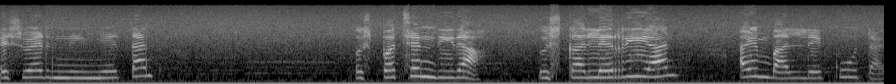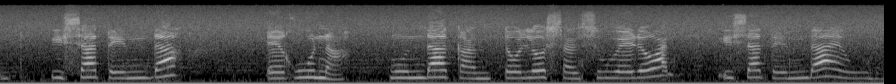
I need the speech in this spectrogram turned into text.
ezberdinetan ospatzen dira. Euskal Herrian hainbat lekutan izaten da eguna mundakan tolosan zuberoan izaten da eguna.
